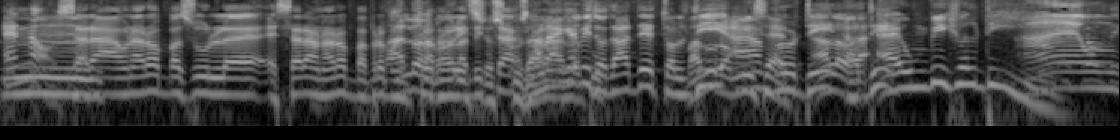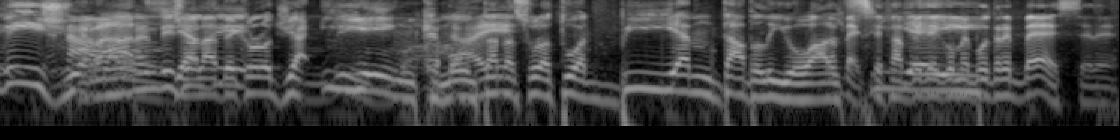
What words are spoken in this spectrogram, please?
Eh no, Mm, sarà una roba sul. eh, sarà una roba proprio allora, Maurizio, scusa, Non hai capito? Ti ha detto il D. D Allora, D. è un visual D. Ah, è un visual. No, Grazie alla tecnologia e-ink montata sulla tua BMW al Vabbè, se fa vedere come potrebbe essere.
